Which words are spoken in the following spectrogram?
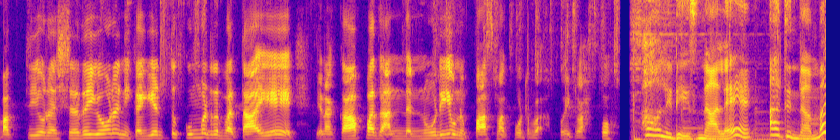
பக்தியோட ஸ்ரதையோட நீ கையெடுத்து கும்பிடுறப்ப தாயே. என்னை காப்பாத்து. அந்த நொடியே உனக்கு பாஸ் மார்க் போட்டுருவா போயிட்டு வா. போ. ஹாலிடேஸ்னாலே அது நம்ம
